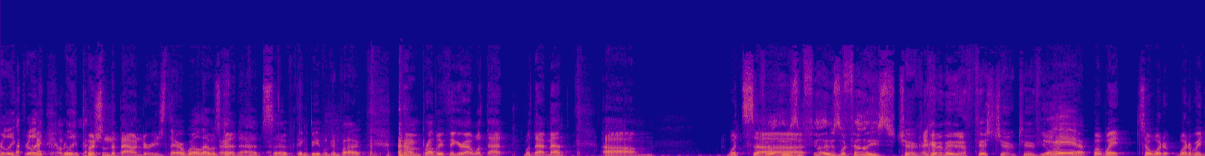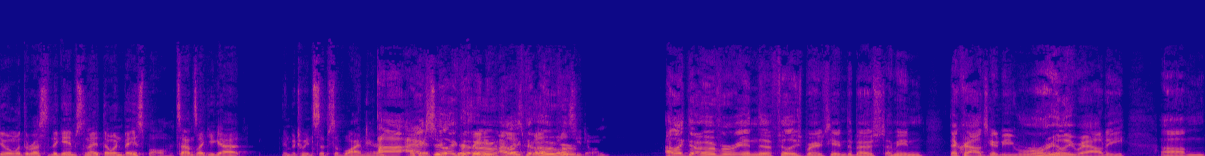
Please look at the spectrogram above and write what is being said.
really, really, really pushing the boundaries there. Well, that was good. Uh, so I think people can probably, probably figure out what that what that meant. Um, what's uh, it was a, it was a Phillies joke. I could have made it a fish joke too if you yeah, want. Yeah, but wait. So what what are we doing with the rest of the games tonight though in baseball? It sounds like you got in between sips of wine here. Uh, I okay, actually so like the, over, I like the What- over. What else he doing? I like the over in the Phillies Braves game the most. I mean, that crowd's going to be really rowdy. Um,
